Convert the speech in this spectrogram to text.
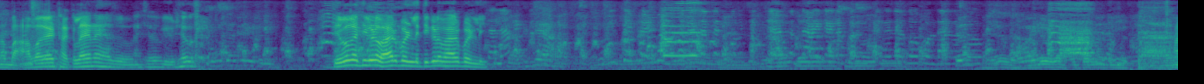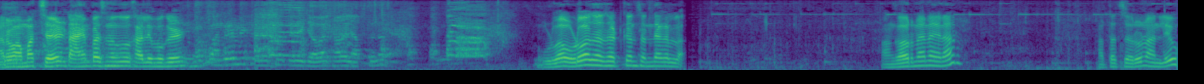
बाबा काय ठकलाय नाही अजून. व्हिडिओ ते बघा तिकडे बाहेर पडली तिकडे बाहेर पडली. अरे मामा चल टाइमपास नको खाली पकड उडवा उडवा झटकन संध्याकाळला. अंगावर नाही ना येणार? आता चरून आणले हो.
